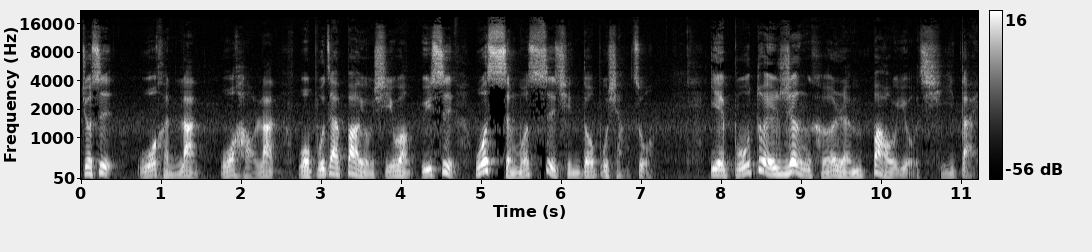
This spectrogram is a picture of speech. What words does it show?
就是我很烂，我好烂，我不再抱有希望，于是我什么事情都不想做，也不对任何人抱有期待，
